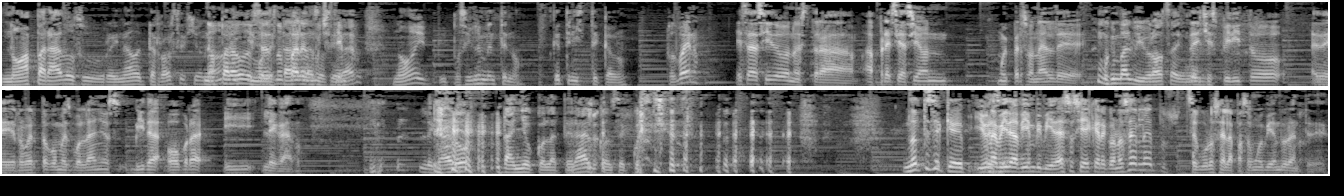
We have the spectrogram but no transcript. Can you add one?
No ha parado su reinado de terror, Sergio. No, No, ha parado de no molestar pare a la sociedad. No, y, y posiblemente no. Qué triste, cabrón. Pues bueno, esa ha sido nuestra apreciación muy personal de, Muy mal vibrosa. Y muy- de Chespirito, de Roberto Gómez Bolaños, vida, obra y legado. Legado, daño colateral, consecuencias. Nótese que... Y una pues, vida bien vivida, eso sí hay que reconocerle, pues seguro se la pasó muy bien durante...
